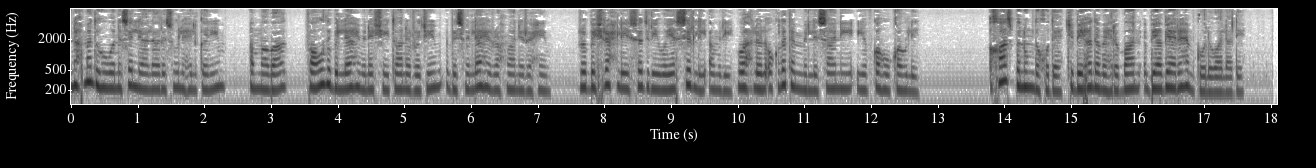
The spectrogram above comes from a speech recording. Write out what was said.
نحمده ونصلي على رسوله الكريم اما بعد فاعوذ بالله من الشيطان الرجيم بسم الله الرحمن الرحيم رب اشرح لي صدري ويسر لي امري واحلل عقدة من لساني يفقه قولي خاص بنوم د خدای چې بهدا مهربان بیا بیا رحم کولو والا دی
